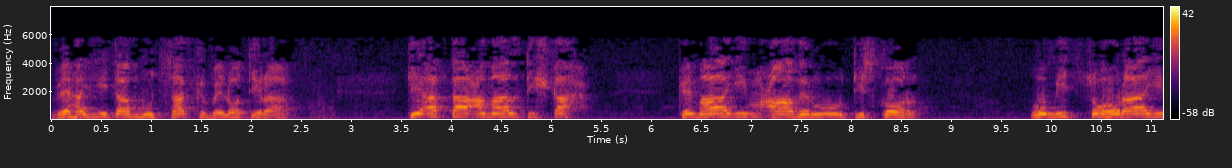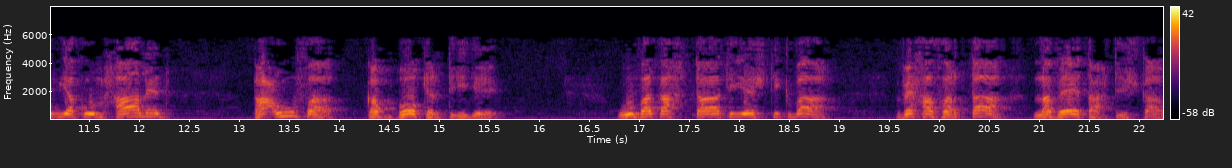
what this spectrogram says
והיית מוצק ולא תירא. כי אתה עמל תשכח, כמים עברו תזכור, ומצהריים יקום חלד, תעופה כבוקר תהיה. ובטחת כי יש תקווה, וחפרת לבטח תשכב.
